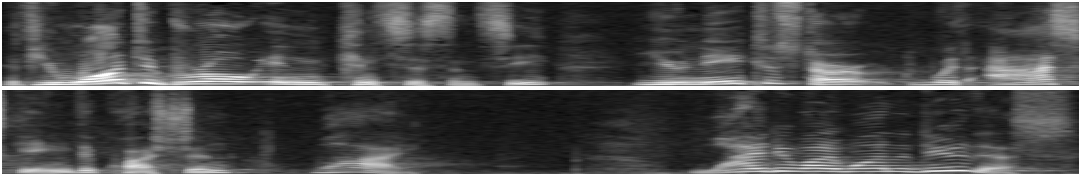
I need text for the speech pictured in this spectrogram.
If you want to grow in consistency, you need to start with asking the question, why? Why do I want to do this?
